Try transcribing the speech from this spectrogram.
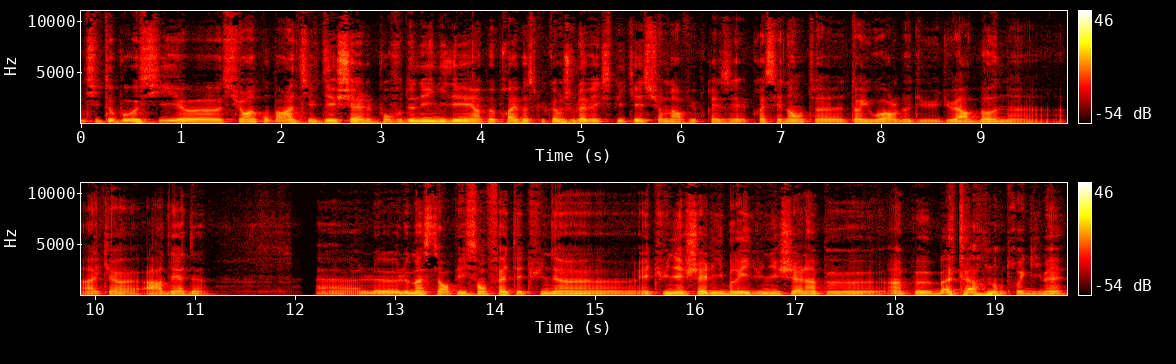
petit topo aussi euh, sur un comparatif d'échelle pour vous donner une idée à peu près, parce que comme je vous l'avais expliqué sur ma revue précédente euh, Toy World du, Hardbone euh, avec Hardhead, le, masterpiece en fait est une est une échelle hybride, une échelle un peu un peu bâtarde entre guillemets.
